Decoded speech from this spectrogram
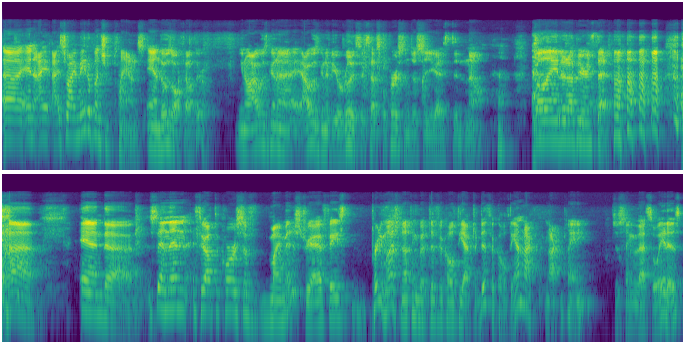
Uh, and I, I, so I made a bunch of plans, and those all fell through. You know, I was gonna, I was gonna be a really successful person, just so you guys didn't know. well, I ended up here instead. uh, and uh, and then throughout the course of my ministry, I have faced pretty much nothing but difficulty after difficulty. I'm not not complaining just saying that's the way it is.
